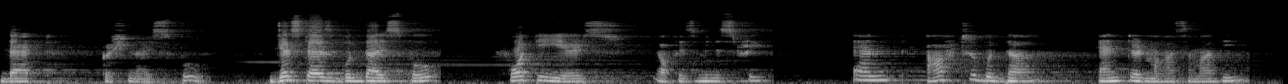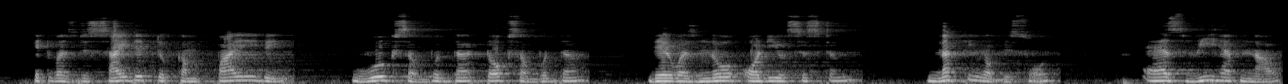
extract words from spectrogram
that Krishna spoke. Just as Buddha spoke 40 years of his ministry, and after Buddha entered Mahasamadhi, it was decided to compile the works of Buddha, talks of Buddha. There was no audio system, Nothing of the sort. As we have now,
